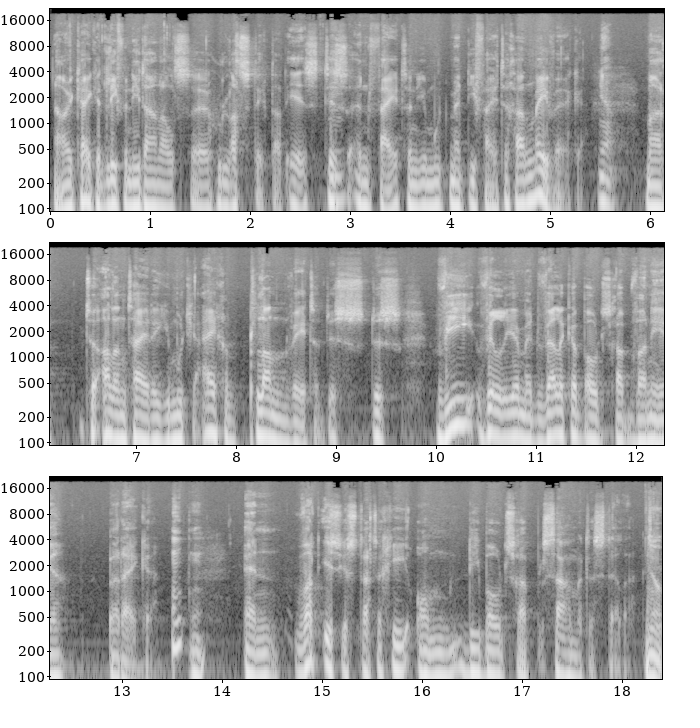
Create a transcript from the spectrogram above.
Nou, ik kijk het liever niet aan als eh, hoe lastig dat is. Het is een feit en je moet met die feiten gaan meewerken. Ja. Maar te allen tijden, je moet je eigen plan weten. Dus, dus wie wil je met welke boodschap wanneer bereiken? En wat is je strategie om die boodschap samen te stellen? Ja.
